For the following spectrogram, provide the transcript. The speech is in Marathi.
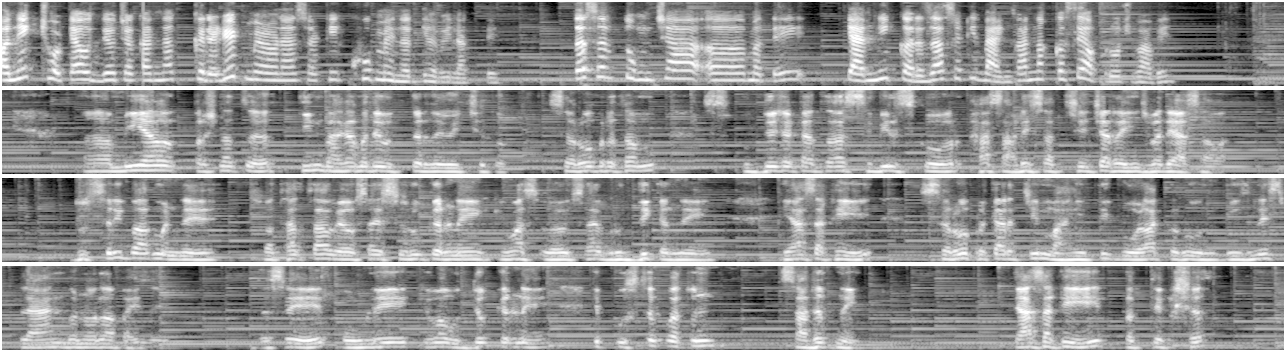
अनेक छोट्या उद्योजकांना क्रेडिट मिळवण्यासाठी खूप मेहनत घ्यावी लागते. तर सर तुमच्या मते त्यांनी कर्जासाठी बँकांना कसे अप्रोच व्हावे? मी या प्रश्नाचं तीन भागामध्ये उत्तर देऊ इच्छितो. सर्वप्रथम उद्योजकाचा सिबिल स्कोअर हा साडेसातशेच्या रेंजमध्ये असावा. दुसरी बाब म्हणजे स्वतःचा व्यवसाय सुरू करणे किंवा व्यवसाय वृद्धी करणे यासाठी सर्व प्रकारची माहिती गोळा करून बिझनेस प्लॅन बनवला पाहिजे. जसे पोहणे किंवा उद्योग करणे हे पुस्तक वाचून साधत नाही. त्यासाठी प्रत्यक्ष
